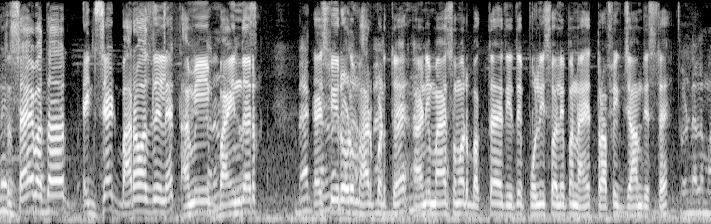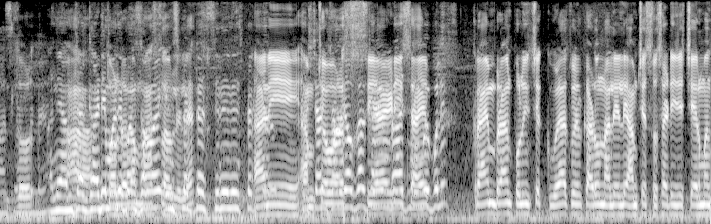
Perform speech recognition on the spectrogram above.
तर साहेब आता एक्झॅक्ट बारा वाजलेले आहेत. आम्ही भाईंदर एस पी रोडून बाहेर पडतोय आणि माझ्यासमोर बघताय तिथे पोलीसवाले पण आहेत. ट्रॅफिक जाम दिसत आहे तोंडाला मास्क तो- लावलेलं आहे. आणि आमच्या हा, गाडीमध्ये पण मास्क लावलेला इन्स्पेक्टर आहे. आणि आमच्यावर सी आय डी क्राईम साहेब branch, Mumbai police. Crime branch पोलीसचे वेळात वेळ काढून आलेले आमचे सोसायटीचे चेअरमन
